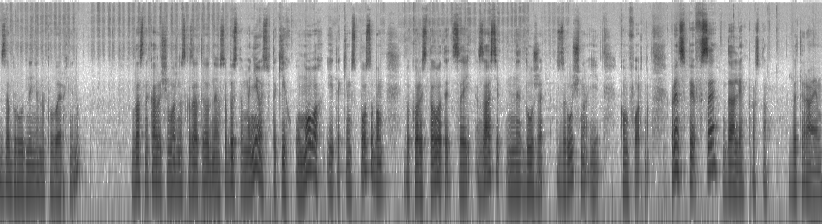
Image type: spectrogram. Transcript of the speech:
забруднення на поверхні. Ну, Власне кажучи, можна сказати одне. Особисто мені ось в таких умовах і таким способом використовувати цей засіб не дуже зручно і комфортно. В принципі, все. Далі просто витираємо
